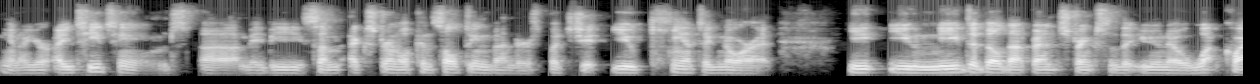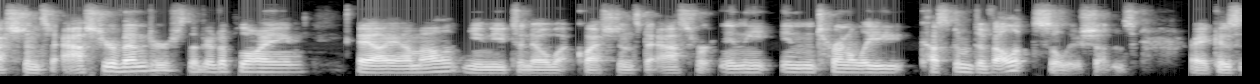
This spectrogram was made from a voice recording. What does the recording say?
you know, your IT teams, uh, maybe some external consulting vendors, but you, you can't ignore it. you, you need to build that bench strength so that you know what questions to ask your vendors that are deploying AIML. You need to know what questions to ask for any internally custom developed solutions, right? Because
